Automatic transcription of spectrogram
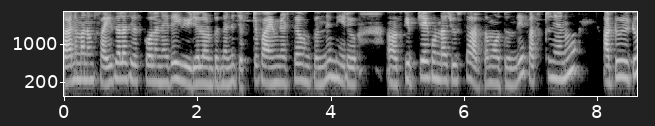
దాన్ని మనం సైజ్ ఎలా చేసుకోవాలనేది ఈ వీడియోలో ఉంటుందండి. జస్ట్ ఫైవ్ మినిట్సే ఉంటుంది. మీరు స్కిప్ చేయకుండా చూస్తే అర్థమవుతుంది. ఫస్ట్ నేను అటు ఇటు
